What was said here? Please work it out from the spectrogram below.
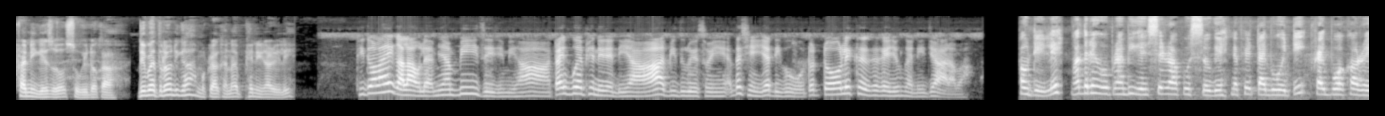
ဖရန်နီကေဆိုဆိုရတော့ကဒီဘက်တတော်ဒီကမကရခနာဖဲနေတာတွေလေ ဒီဒေါ်လာရဲ့ကာလကိုလည်းအမြန်ပြီးစေခြင်းပြီဟာတိုက်ပွဲဖြစ်နေတဲ့နေရာကပြည်သူတွေဆိုရင်အသက်ရှင်ရက်တည်ဖို့ကိုတော်တော်လေးခက်ခက်ခက်ရုန်းကန်နေကြရတာပါဟုတ်တယ်လေငါတရင်ကိုပြန်ပြီးကဆေရာဖို့ဆိုကနှစ်ဖက်တိုက်ပွဲတိဖရိုက်ဘောခရဲ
